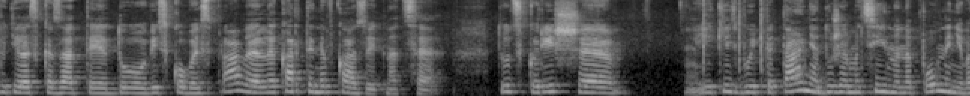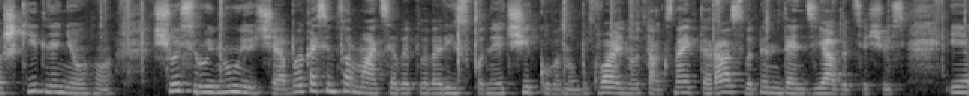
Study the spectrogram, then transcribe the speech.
Хотіла сказати до військової справи, але карти не вказують на це. Тут скоріше якісь будуть питання дуже емоційно наповнені, важкі для нього, щось руйнуюче, або якась інформація випливе різко, неочікувано, буквально так, знаєте, раз в один день з'явиться щось. І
